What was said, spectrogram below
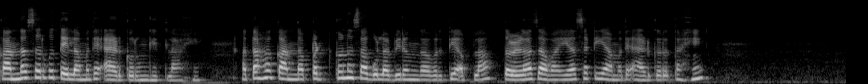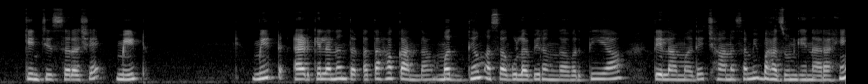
कांदा सर्व तेलामध्ये ॲड करून घेतला आहे. आता हा कांदा पटकन असा गुलाबी रंगावरती आपला तळला जावा यासाठी यामध्ये ॲड करत आहे. किंचितसर असे मीठ. मीठ ॲड केल्यानंतर आता हा कांदा मध्यम असा गुलाबी रंगावरती या तेलामध्ये छान असा मी भाजून घेणार आहे.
